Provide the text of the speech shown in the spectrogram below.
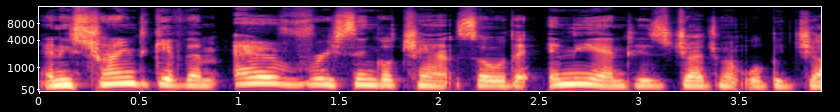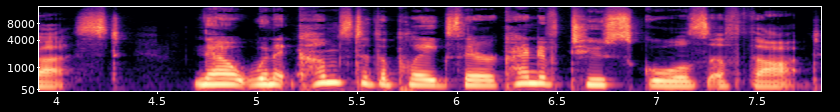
And he's trying to give them every single chance so that in the end his judgment will be just. Now, when it comes to the plagues, there are kind of two schools of thought.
